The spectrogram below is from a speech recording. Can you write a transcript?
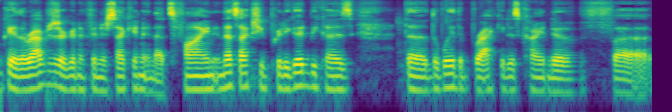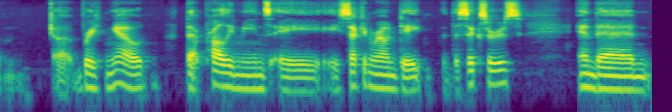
okay, the Raptors are going to finish second, and that's fine, and that's actually pretty good because the the way the bracket is kind of uh, uh, breaking out, that probably means a, a second round date with the Sixers, and then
